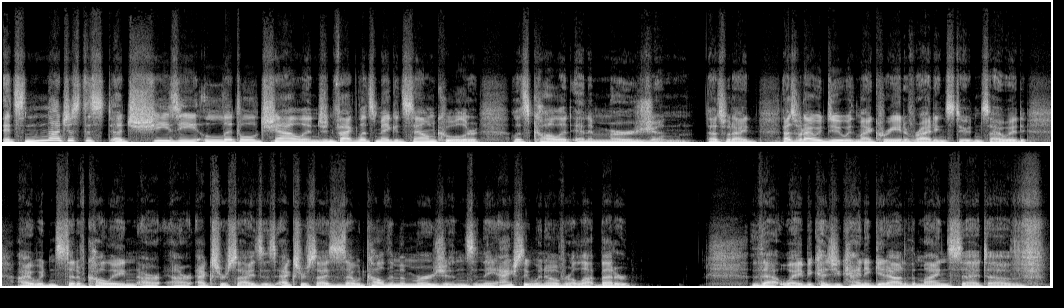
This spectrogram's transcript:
It's not just this a cheesy little challenge. In fact, let's make it sound cooler. Let's call it an immersion. That's what I that's what I would do with my creative writing students. I would I would instead of calling our our exercises exercises, I would call them immersions, and they actually went over a lot better that way because you kind of get out of the mindset of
